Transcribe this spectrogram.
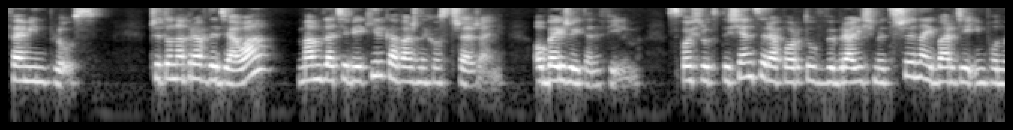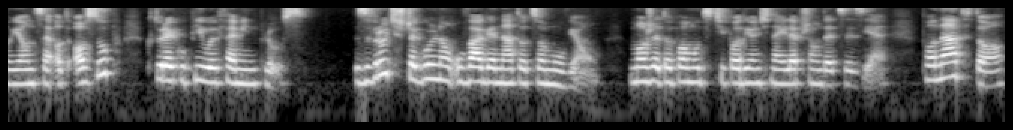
Femin Plus. Czy to naprawdę działa? Mam dla Ciebie kilka ważnych ostrzeżeń. Obejrzyj ten film. Spośród tysięcy raportów wybraliśmy trzy najbardziej imponujące od osób, które kupiły Femin Plus. Zwróć szczególną uwagę na to, co mówią. Może to pomóc Ci podjąć najlepszą decyzję. Ponadto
